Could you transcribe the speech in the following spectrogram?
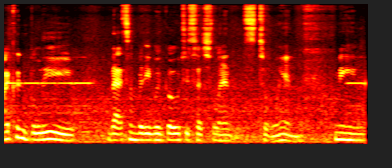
I couldn't believe that somebody would go to such lengths to win. I mean,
